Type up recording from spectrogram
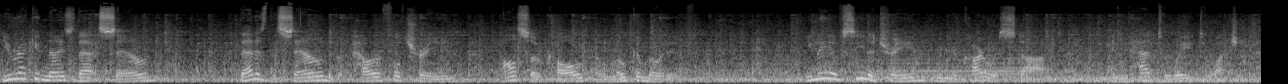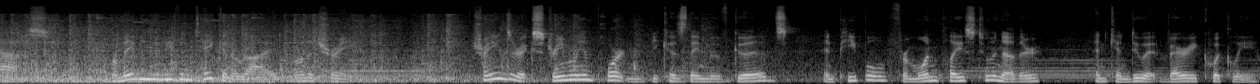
Do you recognize that sound? That is the sound of a powerful train, also called a locomotive. You may have seen a train when your car was stopped and you had to wait to watch it pass. Or maybe you've even taken a ride on a train. Trains are extremely important because they move goods and people from one place to another and can do it very quickly.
